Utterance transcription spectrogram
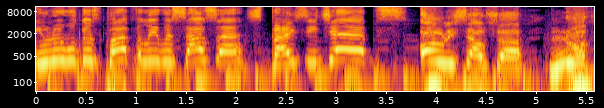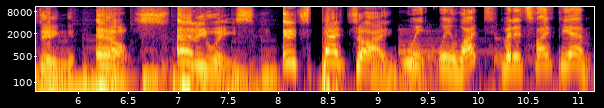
you know what goes perfectly with salsa? Spicy chips. Only salsa. Nothing else. Anyways, it's bedtime. Wait, wait, what? But it's 5 p.m.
